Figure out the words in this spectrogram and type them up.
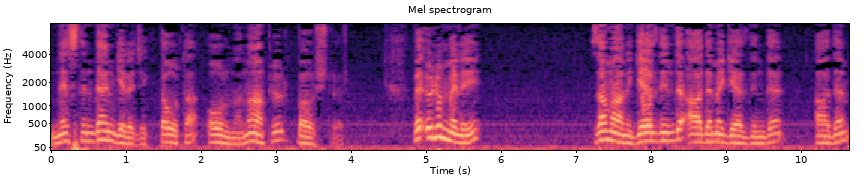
neslinden gelecek Davut'a oğluna ne yapıyor? Bağışlıyor. Ve ölüm meleği zamanı geldiğinde Adem'e geldiğinde Adem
